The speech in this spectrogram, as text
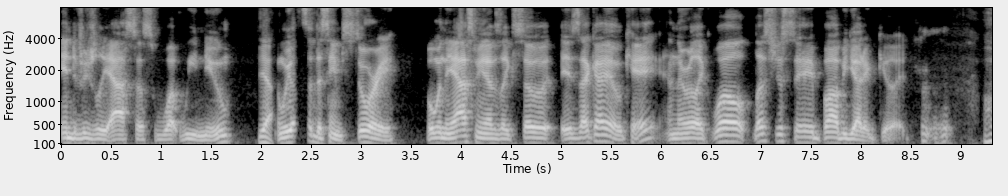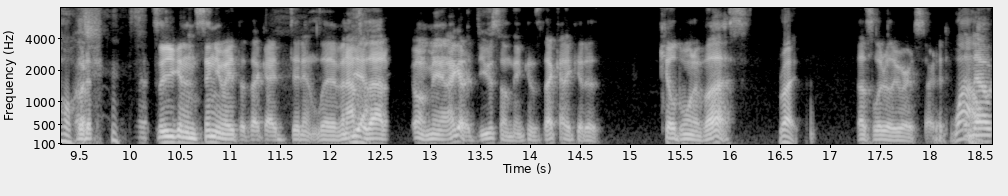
individually asked us what we knew. Yeah. And we all said the same story. But when they asked me, I was like, "So is that guy okay?" And they were like, "Well, let's just say Bobby got it good." Oh, But jeez. So you can insinuate that that guy didn't live. And after Yeah. that, oh man, I got to do something because that guy could have killed one of us. right. That's literally where it started. And Wow. now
